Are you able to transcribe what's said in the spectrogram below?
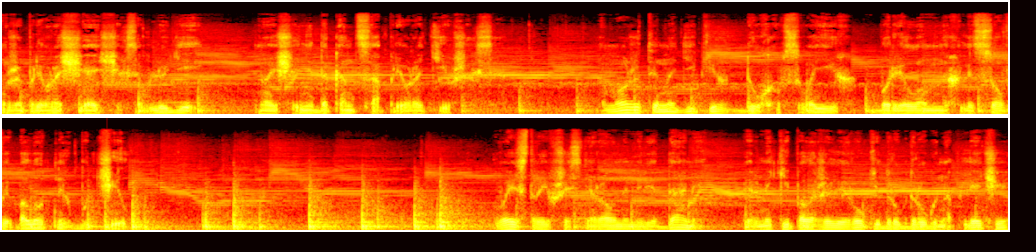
уже превращающихся в людей, но еще не до конца превратившихся. А может и на диких духов своих, буреломных лесов и болотных бучил. Выстроившись неровными рядами, пермяки положили руки друг другу на плечи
